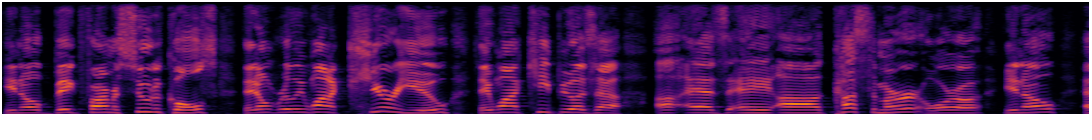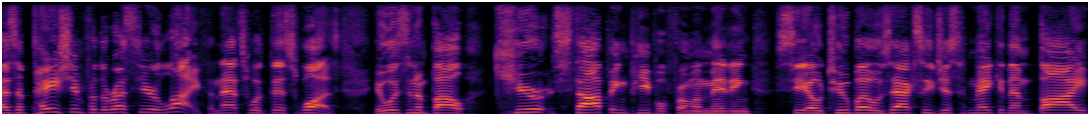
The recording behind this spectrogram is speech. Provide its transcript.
you know big pharmaceuticals. They don't really want to cure you. They want to keep you as a uh, as a uh, customer or a, you know as a patient for the rest of your life. And that's what this was. It wasn't about cure stopping people from emitting CO2, but it was actually just making them buy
